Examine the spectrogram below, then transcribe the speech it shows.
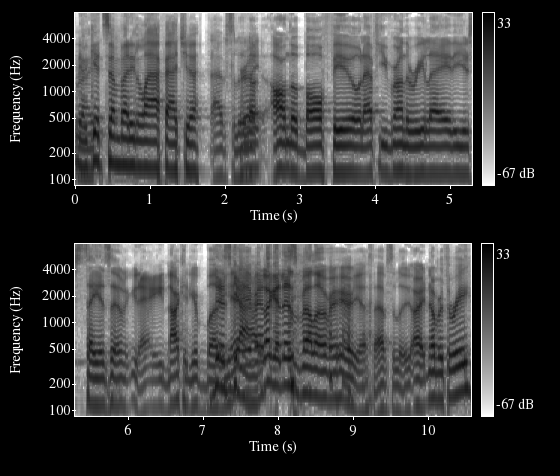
you know right. get somebody to laugh at you. Absolutely. Right. On the ball field, after you run the relay, you're saying something, you know, hey, knocking your buddy. This Hey, guy. man, look at this fella over here. Yes, absolutely. All right, number three.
